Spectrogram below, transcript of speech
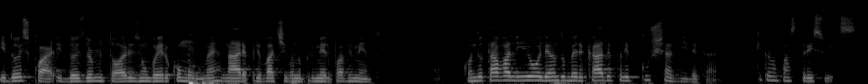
e dois quartos, e dois dormitórios e um banheiro comum, né, na área privativa no primeiro pavimento. Quando eu tava ali olhando o mercado, eu falei, puxa vida, cara, por que, que eu não faço três suítes?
